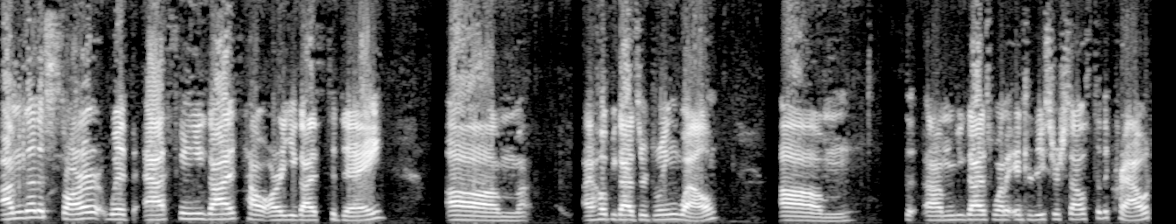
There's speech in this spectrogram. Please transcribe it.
I'm gonna start with asking you guys, how are you guys today? Um, I hope you guys are doing well. Um, um, you guys want to introduce yourselves to the crowd?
